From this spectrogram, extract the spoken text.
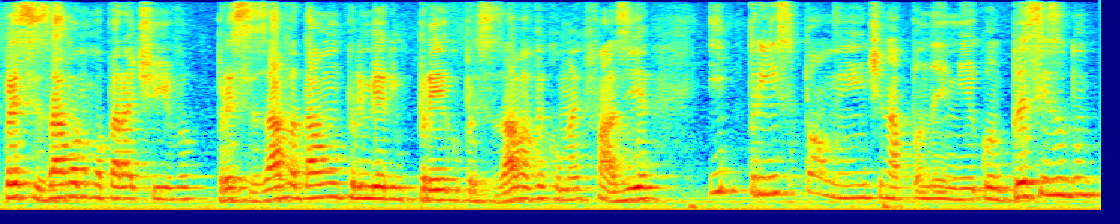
precisava uma cooperativa, precisava dar um primeiro emprego, precisava ver como é que fazia e principalmente na pandemia, quando precisa de um,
